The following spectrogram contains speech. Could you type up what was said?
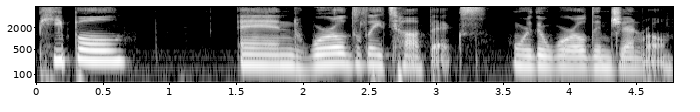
people, and worldly topics or the world in general.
